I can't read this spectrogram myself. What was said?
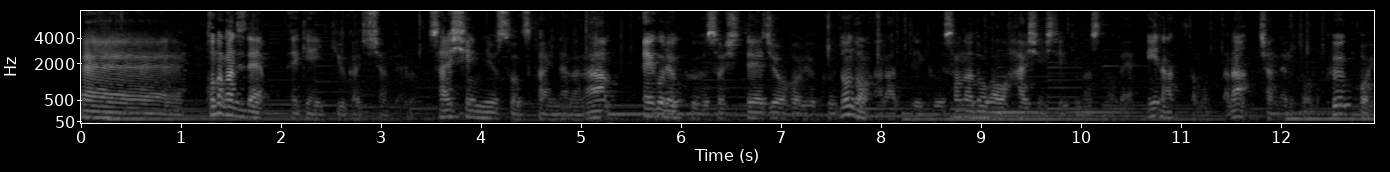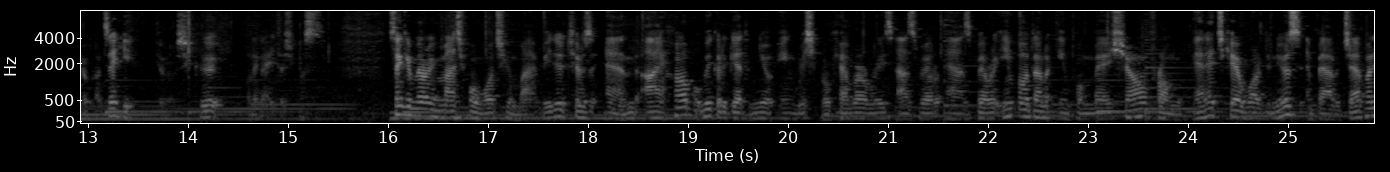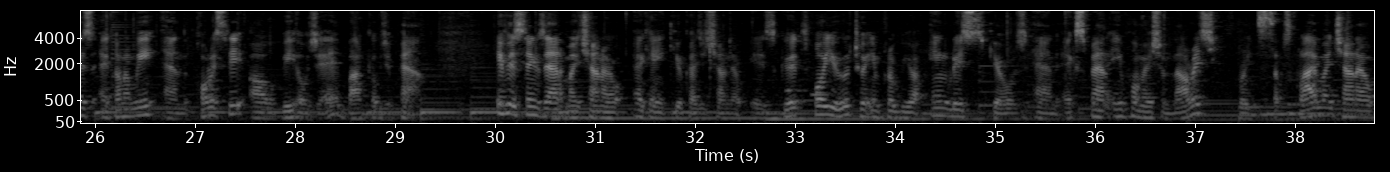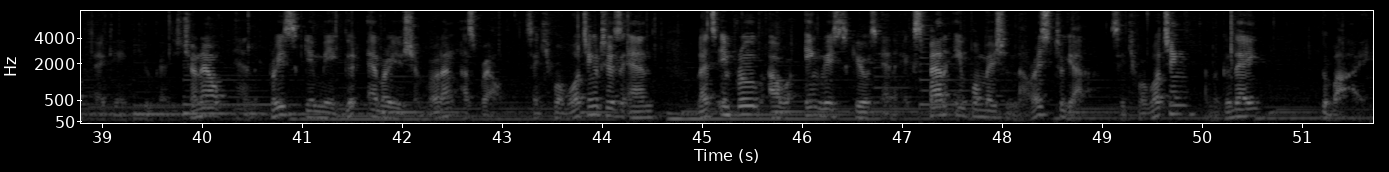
えー、こんな感じで、現役休暇児チャンネル、最新ニュースを使いながら、英語力、そして情報力、どんどん上がっていく、そんな動画を配信していきますので、いいなと思ったら、チャンネル登録、高評価、ぜひよろしくお願いいたします。Thank you very much for watching my video till the end. I hope we could get new English vocabularies as well as very important information from NHK World News about Japanese economy and policy of BOJ, Bank of Japan. If you think that my channel, aka Kyukaji channel, is good for you to improve your English skills and expand information knowledge, please subscribe my channel, aka Kyukaji channel, and please give me good evaluation button as well. Thank you for watching till the end. Let's improve our English skills and expand information knowledge together. Thank you for watching. Have a good day. Goodbye.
